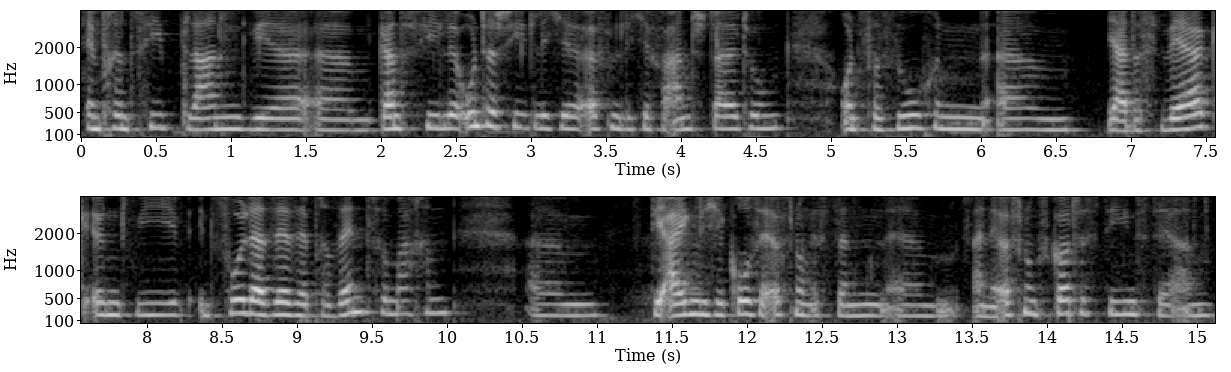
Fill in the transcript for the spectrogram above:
Im Prinzip planen wir ähm, ganz viele unterschiedliche öffentliche Veranstaltungen und versuchen, ähm, ja, das Werk irgendwie in Fulda sehr, sehr präsent zu machen. Ähm, die eigentliche große Eröffnung ist dann ähm, ein Eröffnungsgottesdienst, der am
